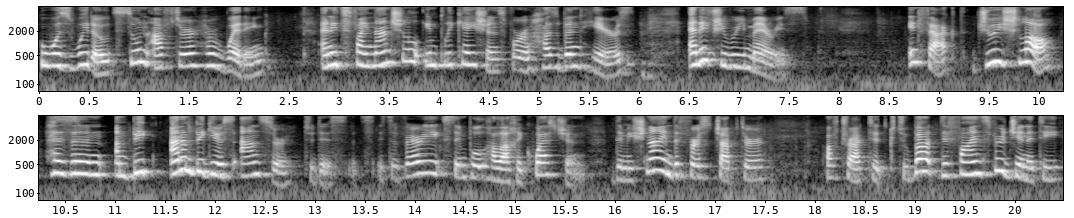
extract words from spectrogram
who was widowed soon after her wedding and its financial implications for her husband heirs and if she remarries. In fact, Jewish law has an ambig- unambiguous answer to this. It's, it's a very simple halachic question. The Mishnah in the first chapter of Tractate Ketubot defines virginity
